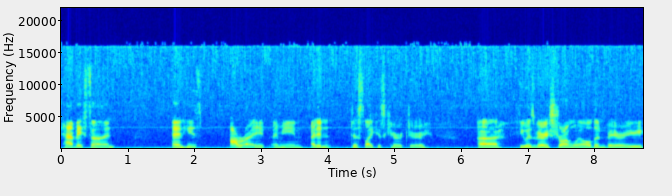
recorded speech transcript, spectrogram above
have a son, and he's all right. I mean, I didn't dislike his character. Uh, he was very strong-willed and very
